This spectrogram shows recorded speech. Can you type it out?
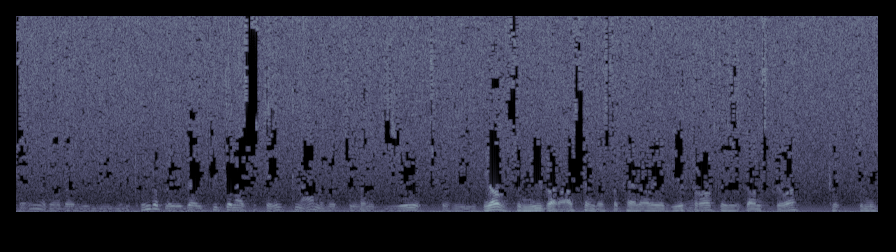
Oder, Kinderblöder, es gibt einen Assistentennamen dazu. Ja, für mich überraschend, dass da keiner reagiert drauf, das ist ganz klar. Für mich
